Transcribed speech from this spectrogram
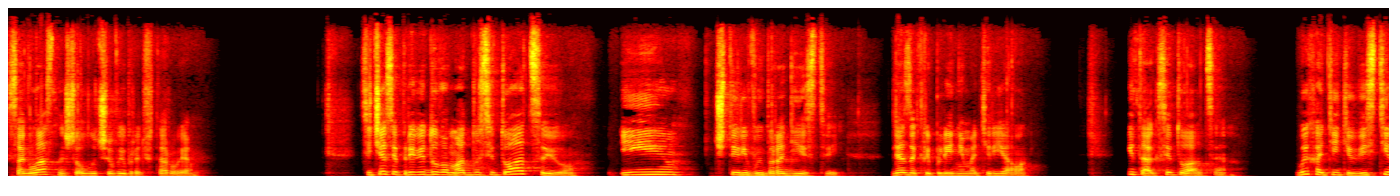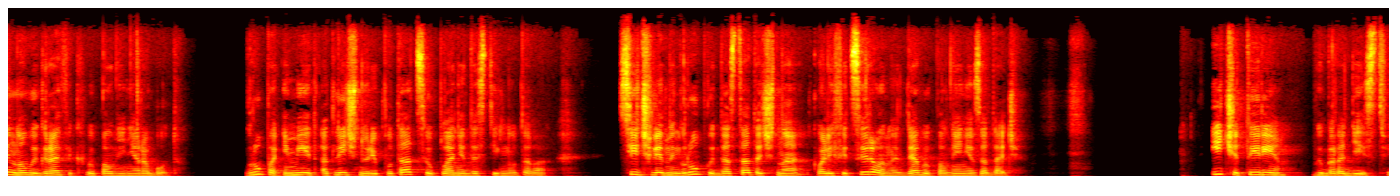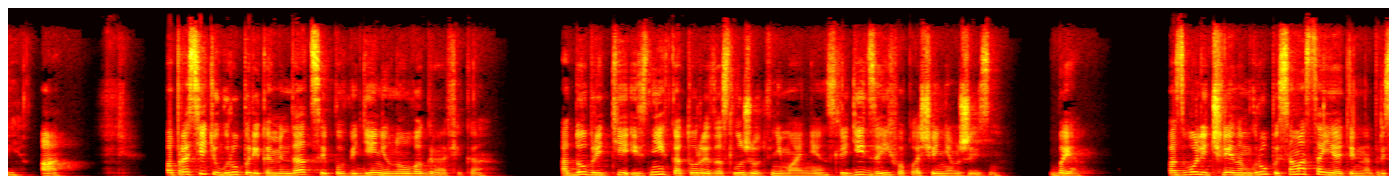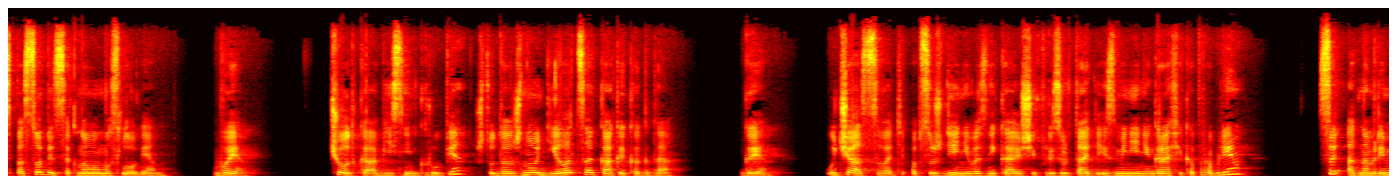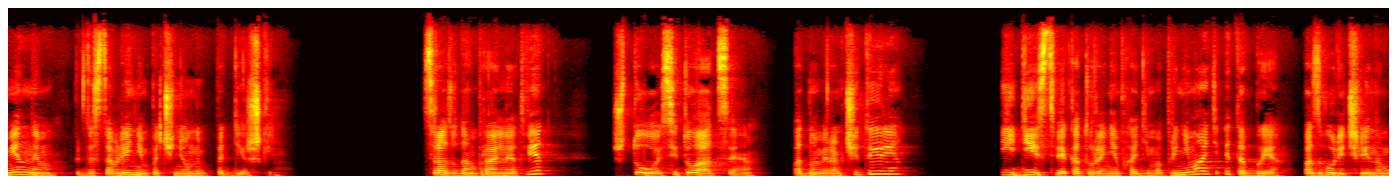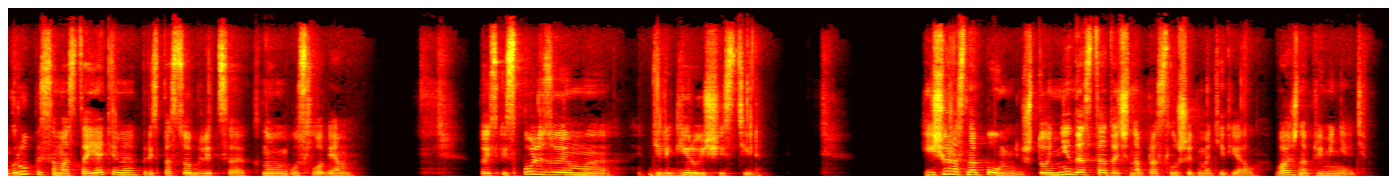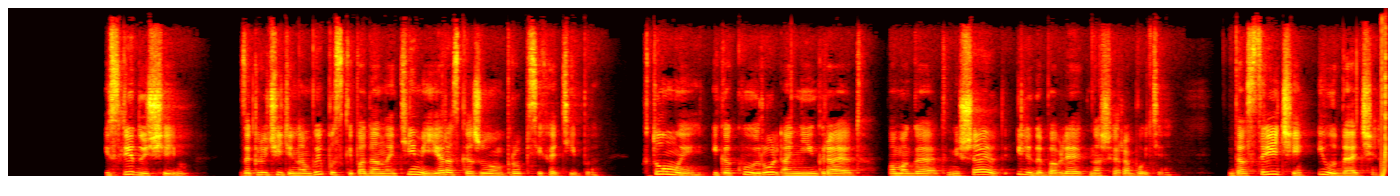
Согласны, что лучше выбрать второе? Сейчас я приведу вам одну ситуацию и четыре выбора действий для закрепления материала. Итак, ситуация. Вы хотите ввести новый график выполнения работ. Группа имеет отличную репутацию в плане достигнутого – все члены группы достаточно квалифицированы для выполнения задач. И четыре выбора действий. А. Попросить у группы рекомендации по введению нового графика. Одобрить те из них, которые заслуживают внимания, следить за их воплощением в жизнь. Б. Позволить членам группы самостоятельно приспособиться к новым условиям. В. Четко объяснить группе, что должно делаться как и когда. Г участвовать в обсуждении возникающих в результате изменения графика проблем с одновременным предоставлением подчиненным поддержки. Сразу дам правильный ответ, что ситуация под номером 4 и действия, которые необходимо принимать, это Б. Позволить членам группы самостоятельно приспособиться к новым условиям. То есть используем делегирующий стиль. Еще раз напомню, что недостаточно прослушать материал, важно применять. И в следующем заключительном выпуске по данной теме я расскажу вам про психотипы. Кто мы и какую роль они играют, помогают, мешают или добавляют в нашей работе. До встречи и удачи!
